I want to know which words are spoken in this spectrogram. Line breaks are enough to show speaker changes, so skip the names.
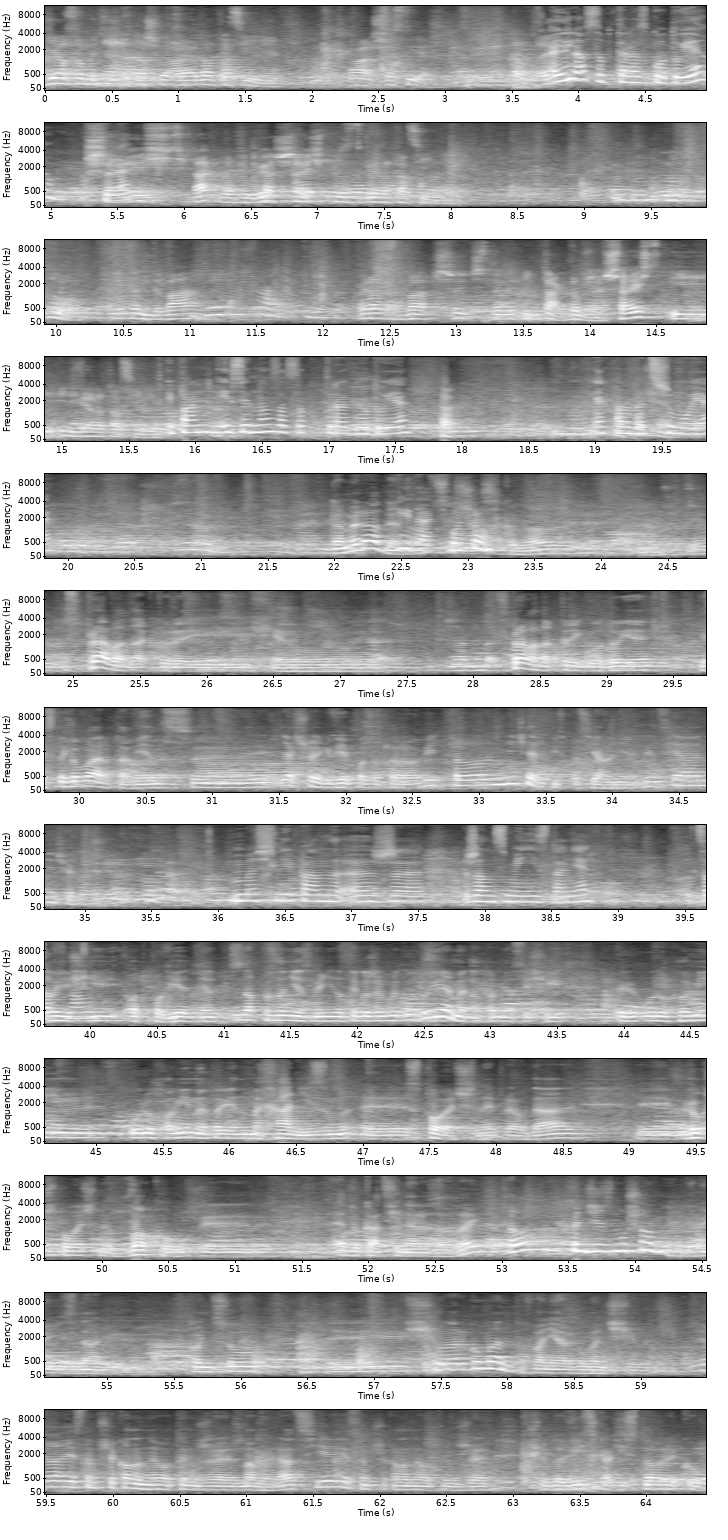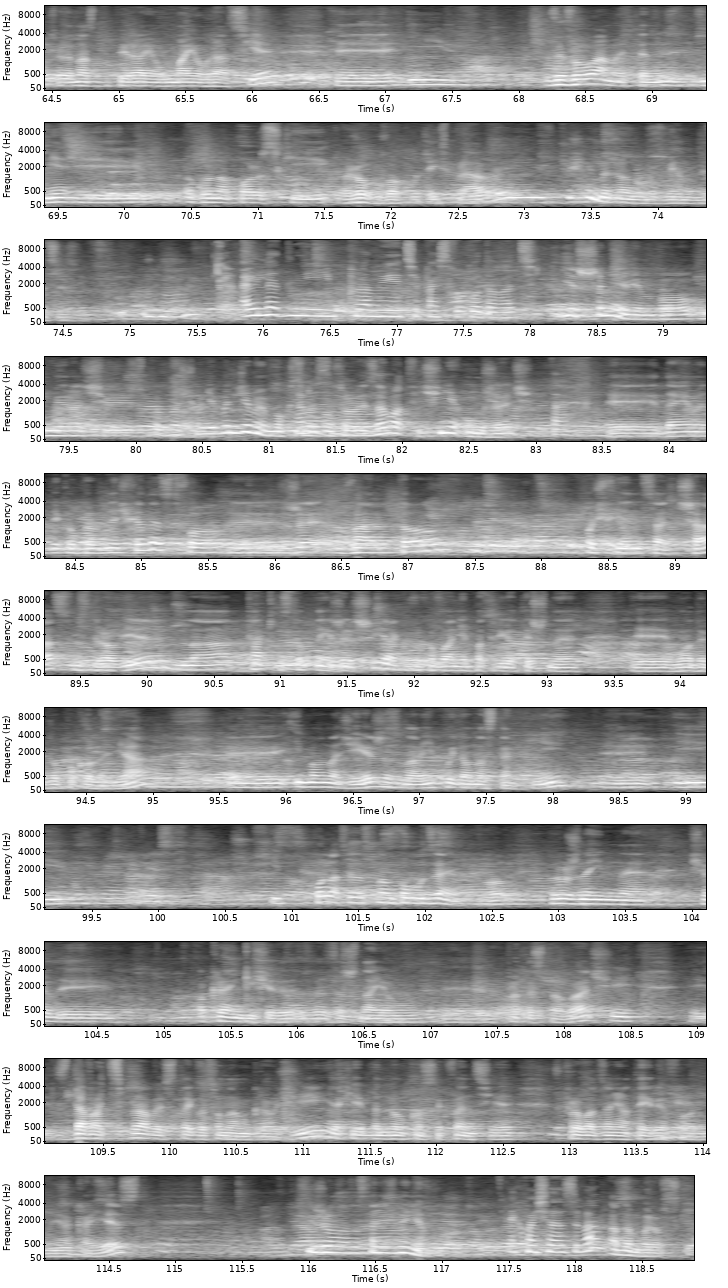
Dwie osoby dzisiaj doszły, ale rotacyjnie. A, szósty jest.
A ile osób teraz głoduje?
Sześć, tak? Dobrze mówię? Sześć plus dwie rotacyjnie. No tu, jeden, dwa, raz, dwa, trzy, cztery, pięć, tak, dobrze, sześć i, i dwie rotacyjnie.
I pan jest jedną z osób, która głoduje?
Tak.
Mhm. Jak pan wytrzymuje?
Damy radę.
Widać,
no, w porządku. No. Sprawa, dla której się. no, Sprawa, dla której głoduje, jest tego warta, więc y, jak człowiek wie, po co to robi, to nie cierpi specjalnie, więc ja nie cierpię.
Myśli pan, e, że rząd zmieni zdanie?
To
Cofną?
jeśli odpowiednio, na pewno nie zmieni do tego, że my głodujemy, natomiast jeśli y, uruchomimy, uruchomimy pewien mechanizm y, społeczny, prawda, ruch społeczny wokół y, edukacji narodowej, to będzie zmuszony zmienić zdanie. W końcu y, siła argumentów, a nie argument siły. Ja jestem przekonany o tym, że mamy rację, jestem przekonany o tym, że środowiska historyków, które nas popierają, mają rację y, i wywołamy ten y, ogólnopolski ruch wokół tej sprawy i wpuścimy rząd do zmian decyzji.
A ile dni planujecie państwo głodować?
Jeszcze nie wiem, bo umierać z pewnością nie będziemy, bo chcemy tą sprawę załatwić, nie umrzeć.
Tak.
Y, Dajemy tylko pewne świadectwo, y, że warto y, poświęcać czas i zdrowie dla tak istotnej rzeczy, jak wychowanie patriotyczne młodego pokolenia. I mam nadzieję, że za nami pójdą następni. I i Polacy zostaną pobudzeni, bo różne inne okręgi się zaczynają y, protestować i i zdawać sprawę z tego, co nam grozi, jakie będą konsekwencje wprowadzenia tej reformy, jaka jest i że ona zostanie zmieniona.
Jak pan się nazywa?
Adam Borowski.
